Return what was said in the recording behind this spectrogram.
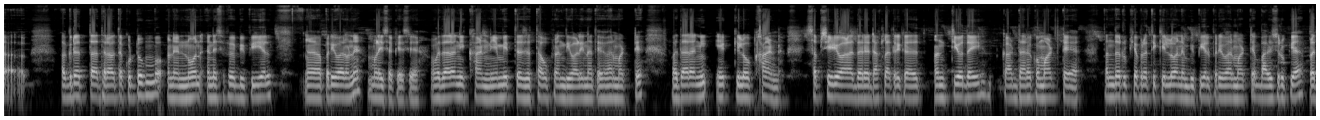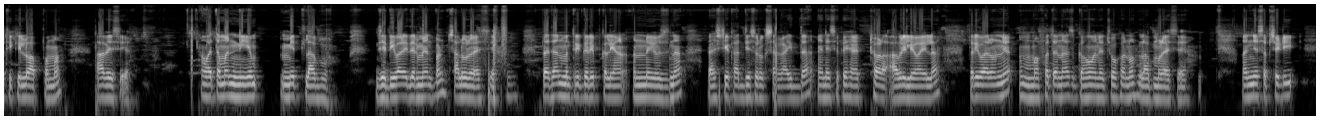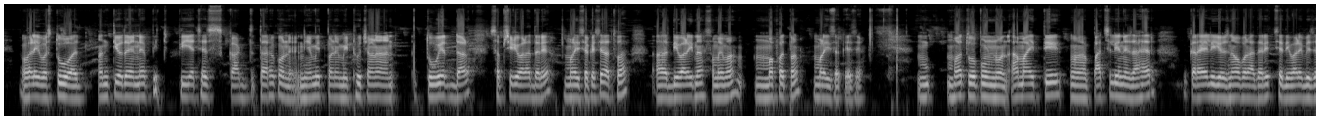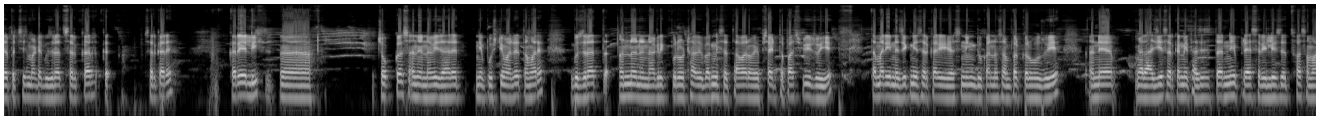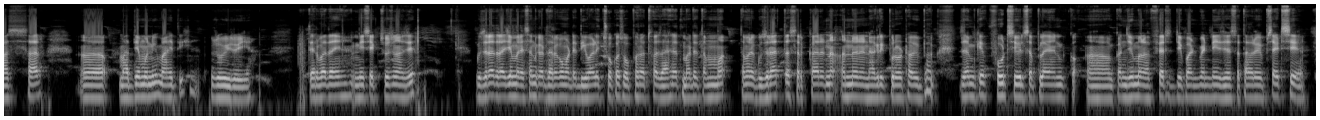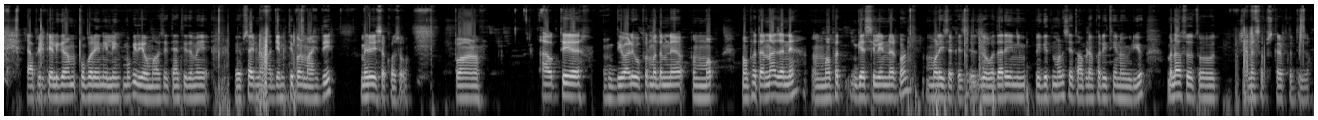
અગ્રતા ધરાવતા કુટુંબો અને નોન એનએસએફ બીપીએલ પરિવારોને મળી શકે છે. વધારાની ખાંડ નિયમિત જથ્થા ઉપરાંત દિવાળીના તહેવાર માટે વધારાની એક કિલો ખાંડ સબસિડીવાળા દરે દાખલા તરીકે અંત્યોદય કાર્ડ ધારકો માટે પંદર રૂપિયા પ્રતિ કિલો અને બીપીએલ પરિવાર માટે બાવીસ રૂપિયા પ્રતિ કિલો આપવામાં આવે છે. તમામ નિયમિત લાભો જે દિવાળી દરમિયાન પણ ચાલુ રહેશે. પ્રધાનમંત્રી ગરીબ કલ્યાણ અન્ન યોજના, રાષ્ટ્રીય ખાદ્ય સુરક્ષા કાયદા, એનએસએફ હેઠળ આવરી લેવાયેલા પરિવારોને મફત અનાજ, ઘઉં અને ચોખાનો લાભ મળે છે. અન્ય સબસિડી વાળી વસ્તુઓ, અંત્યોદય અને પીએચએસ કાર્ડ ધારકોને નિયમિતપણે મીઠું, ચણા તુવેર દાળ સબસિડીવાળા દરે મળી શકે છે અથવા દિવાળીના સમયમાં મફત પણ મળી શકે છે. મહત્વપૂર્ણ નોંધ. આ માહિતી પાછલી અને જાહેર કરાયેલી યોજનાઓ પર આધારિત છે. દિવાળી બે હજાર પચીસ માટે ગુજરાત સરકાર સરકારે કરેલી ચોક્કસ અને નવી જાહેરાતની પુષ્ટિ માટે તમારે ગુજરાત અન્ન અને નાગરિક પુરવઠા વિભાગની સત્તાવાર વેબસાઇટ તપાસવી જોઈએ. તમારી નજીકની સરકારી રેશનિંગ દુકાનનો સંપર્ક કરવો જોઈએ અને રાજ્ય સરકારની તાજેતરની પ્રેસ રિલીઝ અથવા સમાચાર માધ્યમોની માહિતી જોવી જોઈએ. ત્યારબાદ અહીં નીચે એક સૂચના છે. ગુજરાત રાજ્યમાં રેશન કાર્ડ ધારકો માટે દિવાળી ચોક્કસ ઓફર અથવા જાહેરાત માટે તમા, તમારે ગુજરાત સરકારના અન્ન અને નાગરિક પુરવઠા વિભાગ, જેમ કે food, civil supply and consumer affairs ડિપાર્ટમેન્ટની જે સત્તાવાર વેબસાઇટ છે આપણી ટેલિગ્રામ ઉપર એની લિંક મૂકી દેવામાં આવશે. ત્યાંથી તમે વેબસાઇટના માધ્યમથી પણ માહિતી મેળવી શકો છો. પણ આ વખતે દિવાળી ઓફરમાં તમને મફત અનાજ અને મફત ગેસ સિલિન્ડર પણ મળી શકે છે. જો વધારે એની વિગત મળશે તો આપણે ફરીથી એનો વીડિયો બનાવશું. તો ચેનલ સબસ્ક્રાઈબ કરી દેજો.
